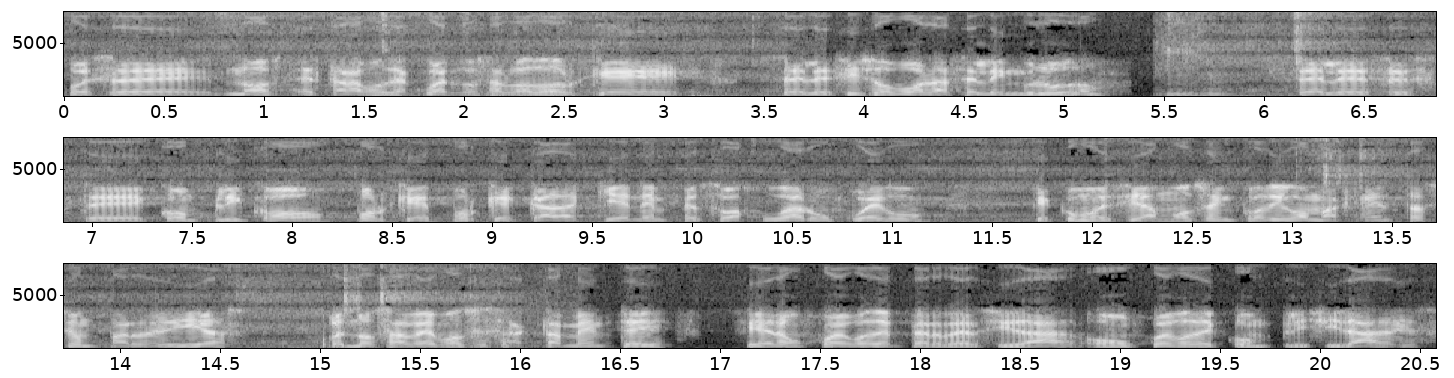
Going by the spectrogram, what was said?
Pues eh, no, estaremos de acuerdo, Salvador, que se les hizo bolas el engrudo, se les este, complicó. ¿Por qué? Porque cada quien empezó a jugar un juego que, como decíamos en Código Magenta hace un par de días, pues no sabemos exactamente si era un juego de perversidad o un juego de complicidades.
